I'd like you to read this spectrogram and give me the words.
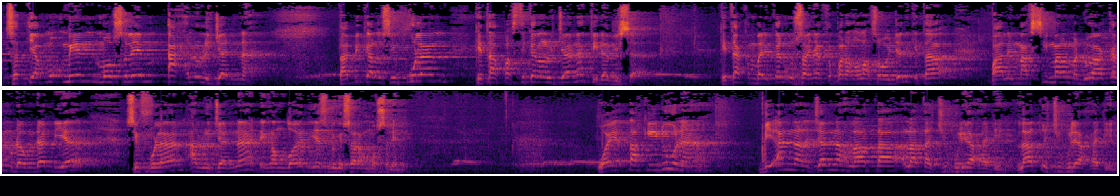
setiap mukmin muslim ahlul jannah. Tapi kalau si fulan kita pastikan ahlul jannah tidak bisa. Kita kembalikan usahanya kepada Allah SWT Kita paling maksimal mendoakan mudah-mudahan dia Si fulan ahlul jannah dengan doa dia sebagai seorang muslim. Wa yaqtaqiduna bi anna al jannah la ta la tajibu li ahadin la ahadin.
